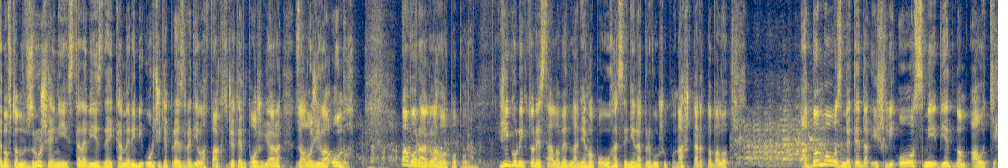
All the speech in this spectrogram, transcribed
lebo v tom vzrušení z televíznej kamery by určite prezradila fakt, že ten požiar založila ona. Pavorák lahol popolom. Žiguli, ktoré stálo vedľa neho po uhasení na prvú šupu naštartovalo a domov sme teda išli 8 v jednom aute.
